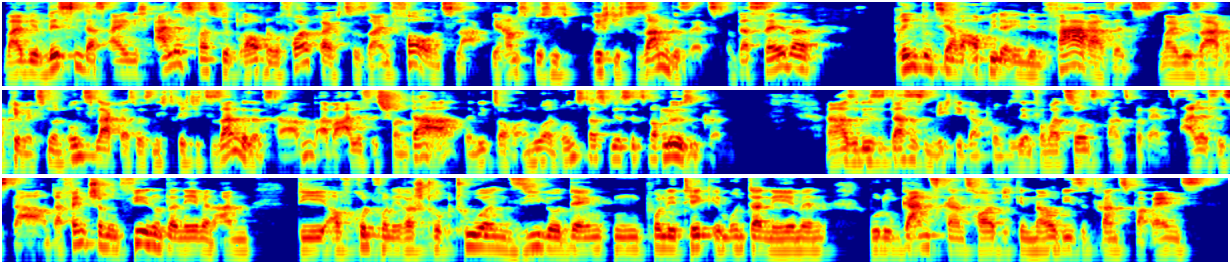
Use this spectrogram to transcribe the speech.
weil wir wissen, dass eigentlich alles, was wir brauchen, um erfolgreich zu sein, vor uns lag. Wir haben es bloß nicht richtig zusammengesetzt. Und das selber bringt uns ja aber auch wieder in den Fahrersitz, weil wir sagen, okay, wenn es nur an uns lag, dass wir es nicht richtig zusammengesetzt haben, aber alles ist schon da, dann liegt es auch nur an uns, dass wir es jetzt noch lösen können. Also dieses, das ist ein wichtiger Punkt, diese Informationstransparenz. Alles ist da. Und da fängt schon in vielen Unternehmen an, die aufgrund von ihrer Strukturen, Silo-Denken, Politik im Unternehmen, wo du ganz, ganz häufig genau diese Transparenz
